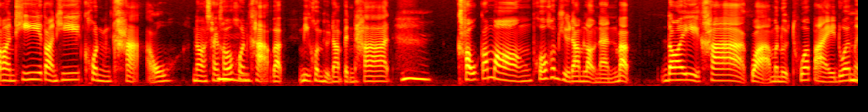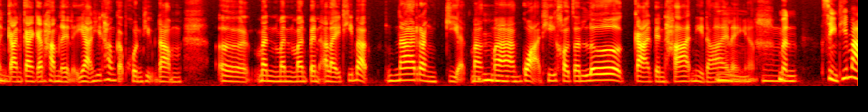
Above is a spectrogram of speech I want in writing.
ตอนที่ตอนที่คนขาวเนาะใช้คำว่าคนขาวแบบ มีคนผิวดำเป็นทาสอืมเขาก็มองพวกคนผิวดำเหล่านั้นแบบ ด้อยค่ากว่ามนุษย์ทั่วไปด้วยเหมือนกันการกระทำหลาย ๆ อย่างที่ทำกับคนผิวดำเออมันมันมันเป็นอะไรที่แบบน่ารังเกียจมากอืมๆกว่าที่เขาจะเลิกการเป็นทาสนี่ได้อะไรเงี้ยเหมือนสิ่งที่มา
